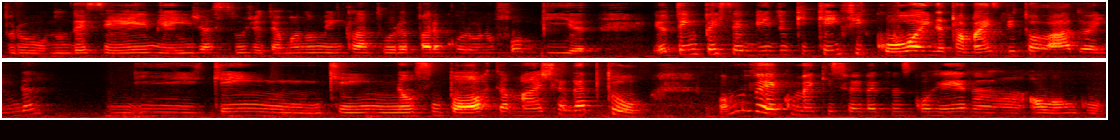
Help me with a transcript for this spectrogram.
pro, no DCM, aí já surge até uma nomenclatura para coronofobia. Eu tenho percebido que quem ficou ainda está mais bitolado ainda, e quem, quem não se importa mais se adaptou. Vamos ver como é que isso aí vai transcorrer na, ao longo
